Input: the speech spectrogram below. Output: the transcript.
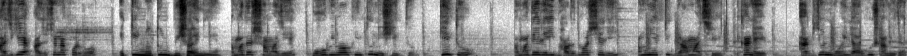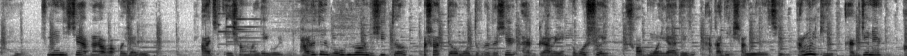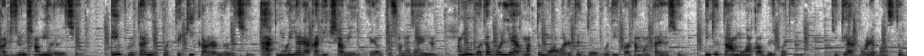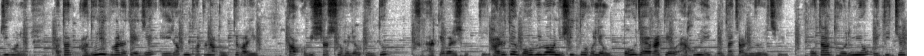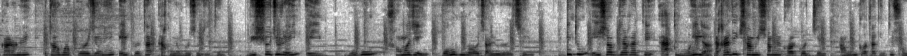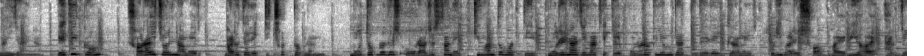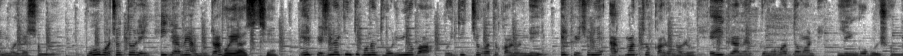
আজকে আলোচনা করব একটি নতুন বিষয় নিয়ে। আমাদের সমাজে বহু বিবাহ কিন্তু নিষিদ্ধ। কিন্তু আমাদের এই ভারতবর্ষেরই এমন একটি গ্রাম আছে, এখানে একজন মহিলা বহু স্বামী থাকেন। শুনে নিশ্চয়ই আপনারা অবাক হয়ে যাবেন। আজ এই সম্বন্ধেই বলব। ভারতের বহু বিবাহ নিষিদ্ধ সত্ত্বেও মধ্যপ্রদেশের এক গ্রামে অবশ্যই সব মহিলাদের একাধিক স্বামী রয়েছে। এমনকি একজনের আটজন স্বামীও রয়েছে। এই প্রথার নেপথ্যে কি কারণ রয়েছে? এক মহিলার একাধিক স্বামী এরকম তো শোনা যায় না। এমন কথা বললে একমাত্র মহাভারতের দ্রৌপদীর কথা মাথায় আসে। কিন্তু তা মহাকাব্যের কথা। কিন্তু একেবারে বাস্তব জীবনে, অর্থাৎ আধুনিক ভারতে যে এই রকম ঘটনা ঘটতে পারে, তা অবিশ্বাস্য হলেও কিন্তু একেবারে সত্যি। ভারতে বহু বিবাহ নিষিদ্ধ হলেও বহু জায়গাতেও এখনও এই প্রথা চালু রয়েছে। কোথাও ধর্মীয় ঐতিহ্যের কারণে, কোথাও বা প্রয়োজনে এই প্রথা এখনও প্রচলিত। বিশ্বজুড়েই এই বহু সমাজেই বহু বিবাহ চালু রয়েছে। কিন্তু এই সব জায়গাতে এক মহিলা একাধিক স্বামীর সঙ্গে ঘর করছেন এমন কথা কিন্তু শোনাই যায় না। ব্যতিক্রম সরাইচল নামের ভারতের একটি ছোট্ট গ্রাম। মধ্যপ্রদেশ ও রাজস্থানের সীমান্তবর্তী মোরেনা জেলা থেকে পনেরো কিলোমিটার দূরের এই গ্রামের পরিবারের সব ভাইয়ের বিয়ে হয় একজন মহিলার সঙ্গে। বহু বছর ধরেই এই গ্রামে এমনটা হয়ে আসছে। এর পেছনে কিন্তু কোনো ধর্মীয় বা ঐতিহ্যগত কারণ নেই। এর পেছনে একমাত্র কারণ হলো এই গ্রামের ক্রমবর্ধমান লিঙ্গ বৈষম্য।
